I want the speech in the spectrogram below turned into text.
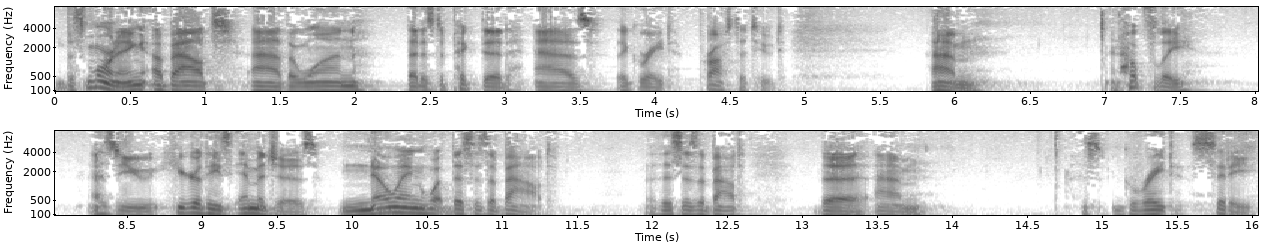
this morning about uh, the one that is depicted as the great prostitute. Um, and hopefully, as you hear these images, knowing what this is about, that this is about the um, this great city.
